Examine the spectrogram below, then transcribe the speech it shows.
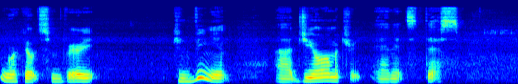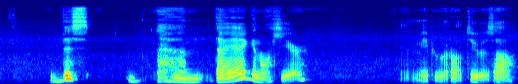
work out some very convenient uh, geometry, and it's this. This um, diagonal here, maybe what I'll do is I'll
